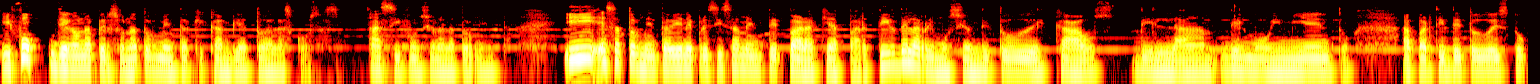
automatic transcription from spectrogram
y ¡fu! llega una persona tormenta que cambia todas las cosas. Así funciona la tormenta. Y esa tormenta viene precisamente para que a partir de la remoción de todo el caos, de la, del movimiento, a partir de todo esto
